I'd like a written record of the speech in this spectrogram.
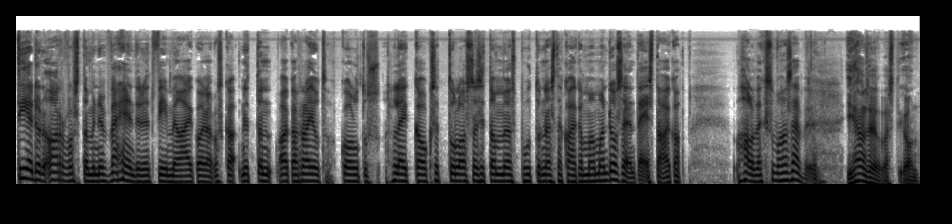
tiedon arvostaminen vähentynyt viime aikoina, koska nyt on aika rajut koulutusleikkaukset tulossa. Sitten on myös puhuttu näistä kaiken maailman dosenteista aika halveksuvaan sävyyn. Ihan selvästi on.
